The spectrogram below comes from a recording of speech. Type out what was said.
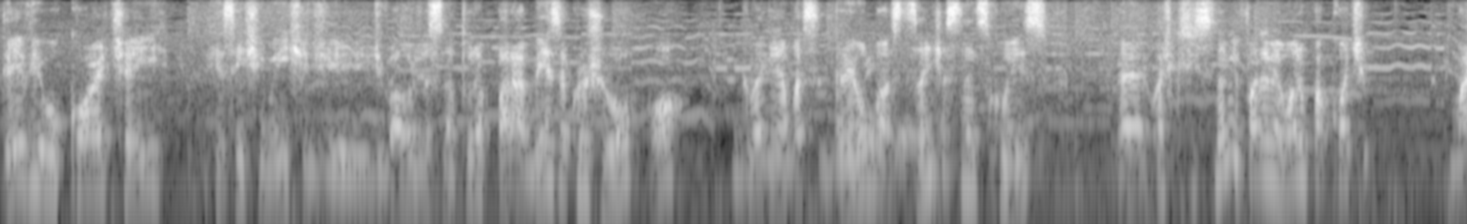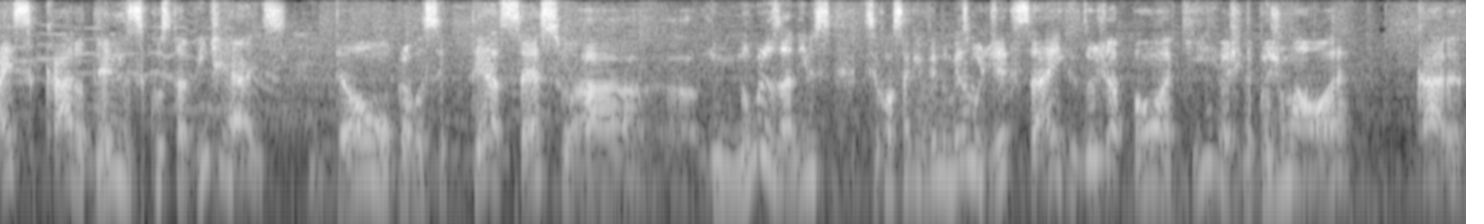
Teve o corte aí recentemente de, de valor de assinatura. Parabéns a Crunchyroll. Ó, bast- ganhou Parabéns, bastante assinantes com isso. É, acho que se não me falha a memória, o pacote mais caro deles custa 20 reais. Então, pra você ter acesso a, a inúmeros animes, você consegue ver no mesmo dia que sai do Japão aqui, eu acho que depois de uma hora. Cara,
